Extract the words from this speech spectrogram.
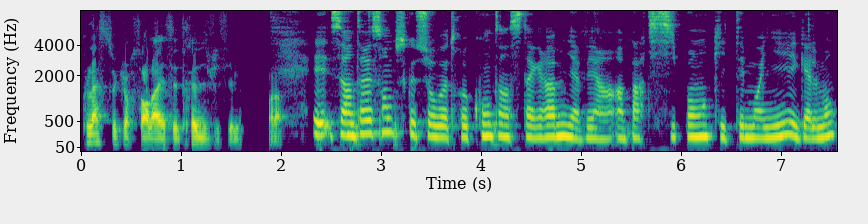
place ce curseur-là. Et c'est très difficile. Voilà. Et c'est intéressant parce que sur votre compte Instagram, il y avait un, un participant qui témoignait également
